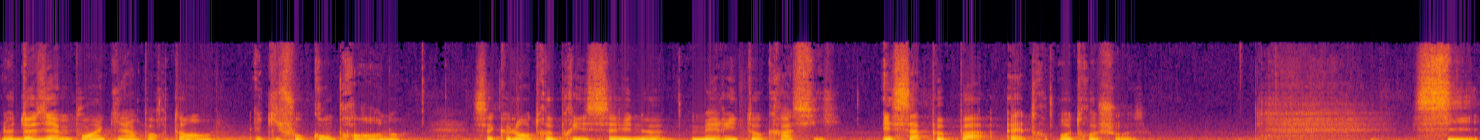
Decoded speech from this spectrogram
Le deuxième point qui est important et qu'il faut comprendre, c'est que l'entreprise, c'est une méritocratie. Et ça ne peut pas être autre chose. Si,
